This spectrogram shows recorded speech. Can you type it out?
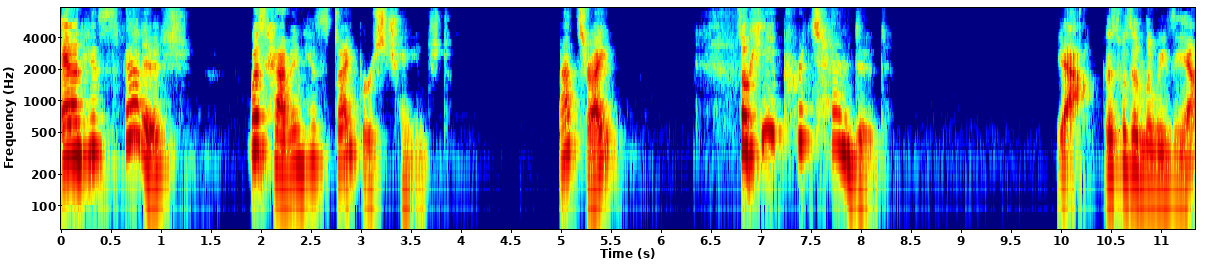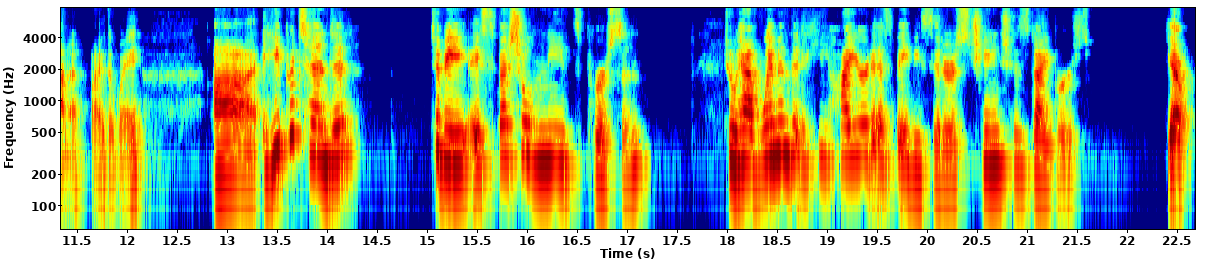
And his fetish was having his diapers changed. That's right. So he pretended. Yeah, this was in Louisiana, by the way. Uh, he pretended to be a special needs person to have women that he hired as babysitters change his diapers. Yep.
